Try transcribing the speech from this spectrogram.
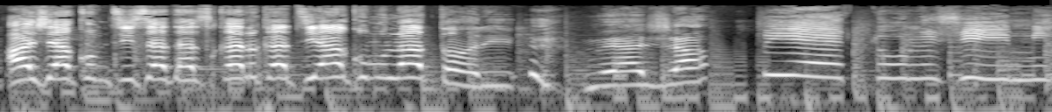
Așa cum ți se descarcă ție acumulatorii, nu așa? Pietul Zimi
